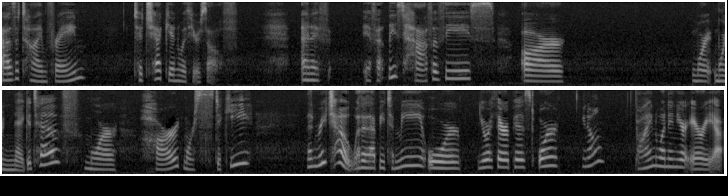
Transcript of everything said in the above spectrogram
as a time frame to check in with yourself. And if if at least half of these are more more negative, more hard, more sticky, then reach out, whether that be to me or your therapist or, you know, find one in your area.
